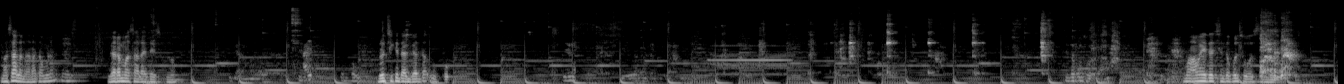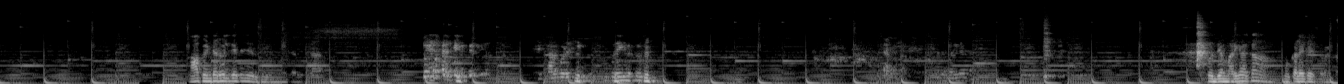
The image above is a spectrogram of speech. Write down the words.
మసాలా అన్నారా తమ్ముడు గరం మసాలా అయితే వేసుకున్నాం రుచికి తగ్గంత ఉప్పు మామ అయితే చింతపులుసు వస్తుంది హాఫ్ ఇంటర్వెల్కి అయితే జరుగుతుంది కొద్దిగా మరిగాక ముక్కలు అయితే వేస్తారంట.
